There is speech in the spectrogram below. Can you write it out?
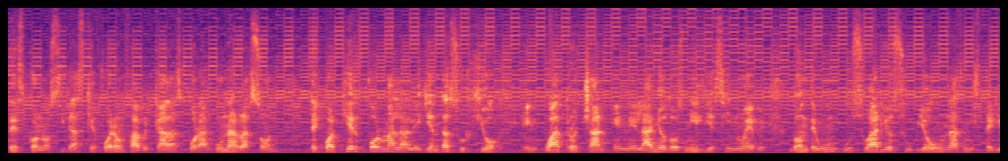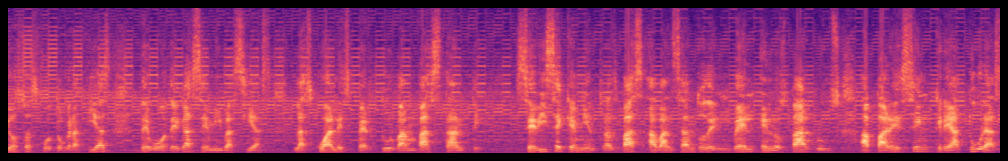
desconocidas que fueron fabricadas por alguna razón. De cualquier forma la leyenda surgió en 4chan en el año 2019, donde un usuario subió unas misteriosas fotografías de bodegas semivacías, las cuales perturban bastante. Se dice que mientras vas avanzando de nivel en los backrooms aparecen criaturas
